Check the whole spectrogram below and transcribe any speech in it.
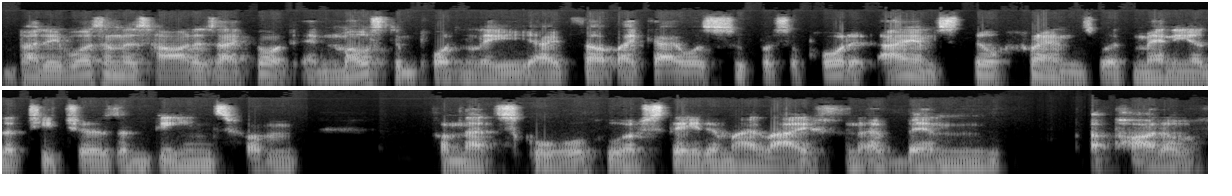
But it wasn't as hard as I thought. And most importantly, I felt like I was super supported. I am still friends with many of the teachers and deans from from that school who have stayed in my life and have been a part of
